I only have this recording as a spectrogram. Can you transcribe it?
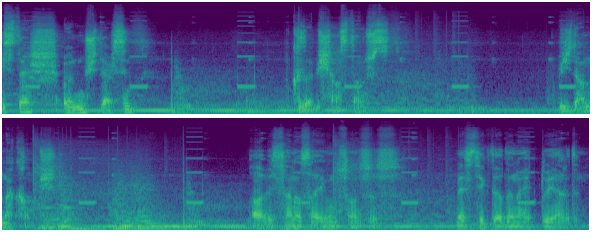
İster ölmüş dersin. Kıza bir şans tanırsın. Vicdanına kalmış. Abi sana saygım sonsuz. Meslekte adına hep duyardım.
